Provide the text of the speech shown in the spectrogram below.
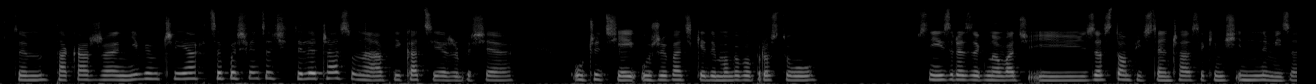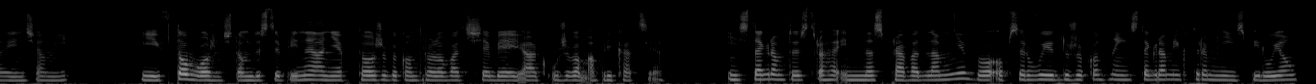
w tym taka, że nie wiem, czy ja chcę poświęcać tyle czasu na aplikację, żeby się uczyć jej używać, kiedy mogę po prostu z niej zrezygnować i zastąpić ten czas jakimiś innymi zajęciami. I w to włożyć tą dyscyplinę, a nie w to, żeby kontrolować siebie, jak używam aplikacji. Instagram to jest trochę inna sprawa dla mnie, bo obserwuję dużo kont na Instagramie, które mnie inspirują.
